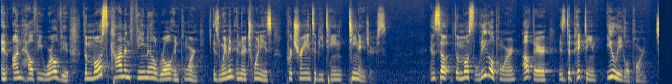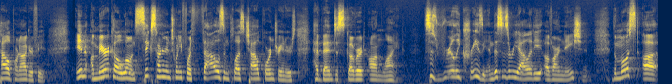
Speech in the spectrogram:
an unhealthy worldview. The most common female role in porn is women in their 20s portraying to be teen- teenagers. And so the most legal porn out there is depicting illegal porn, child pornography. In America alone, 624,000 plus child porn trainers have been discovered online. This is really crazy, and this is a reality of our nation. The most, uh,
